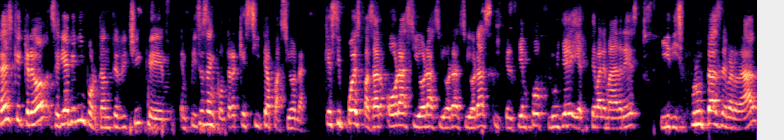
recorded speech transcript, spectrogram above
¿Sabes qué creo? Sería bien importante, Richie, que empieces a encontrar que sí te apasiona, que sí puedes pasar horas y horas y horas y horas y que el tiempo fluye y a ti te vale madres y disfrutas de verdad,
